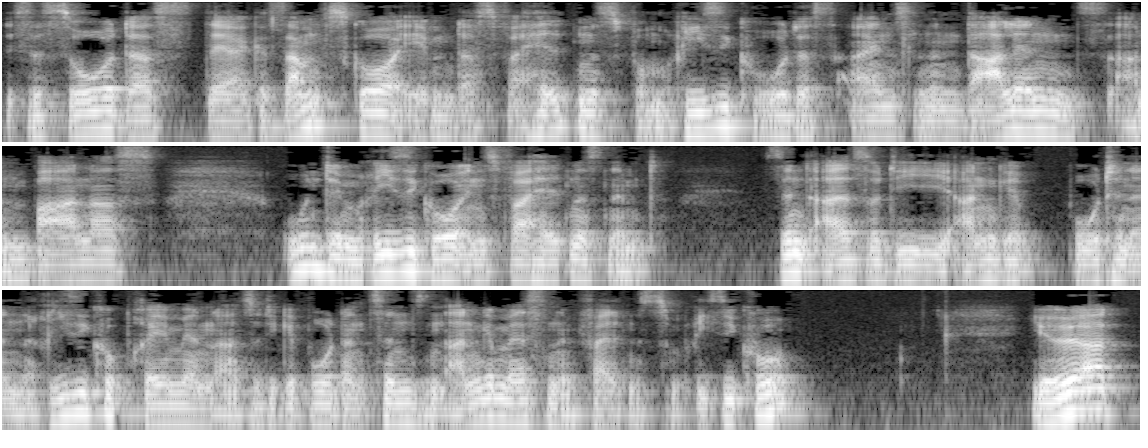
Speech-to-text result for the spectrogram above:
ist es so, dass der Gesamtscore eben das Verhältnis vom Risiko des einzelnen Darlehensanbahners und dem Risiko ins Verhältnis nimmt. Sind also die angebotenen Risikoprämien, also die gebotenen Zinsen angemessen im Verhältnis zum Risiko? Je höher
